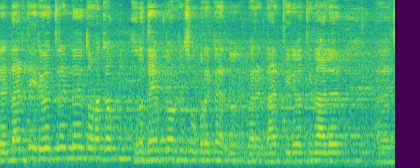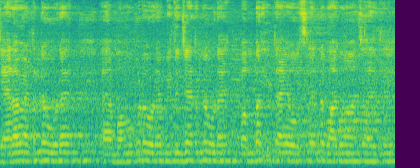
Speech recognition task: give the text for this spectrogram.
രണ്ടായിരത്തി ഇരുപത്തിരണ്ട് തുടക്കം ഹൃദയം എന്ന് പറഞ്ഞ സൂപ്പർ ഹിറ്റ് ആയിരുന്നു രണ്ടായിരത്തി ഇരുപത്തിനാല് ജയറാവേട്ടന്റെ കൂടെ മമ്മൂക്കയുടെ കൂടെ മിഥുൻ ചേട്ടന്റെ കൂടെ ബമ്പർ ഹിറ്റായ ഓസ്ലറിന്റെ ഭാഗമാകാൻ സാധിച്ചതിൽ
